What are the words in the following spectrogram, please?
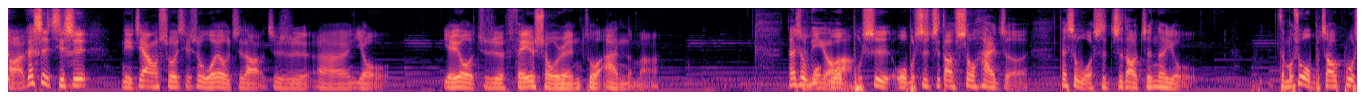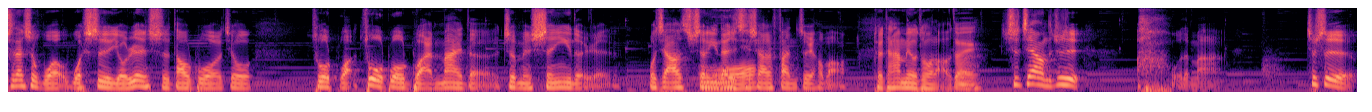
好啊，但是其实你这样说，其实我有知道，就是呃有也有就是非熟人作案的嘛。但是我、我不是我不是知道受害者，但是我是知道真的有，怎么说我不知道故事，但是我我是有认识到过就做拐做过拐卖的这门生意的人，我知道生意，但是其实他是犯罪，好不好？对他还没有坐牢，对，是这样的，就是啊，我的妈，就是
